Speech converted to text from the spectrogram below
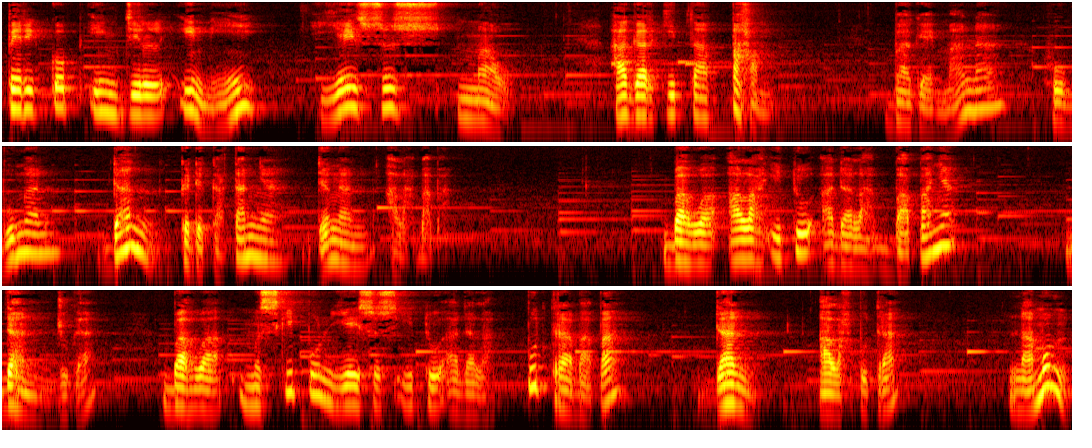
perikop Injil ini, Yesus mau agar kita paham bagaimana hubungan dan kedekatannya dengan Allah Bapa. Bahwa Allah itu adalah Bapaknya dan juga bahwa meskipun Yesus itu adalah putra Bapa dan Allah Putra, namun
